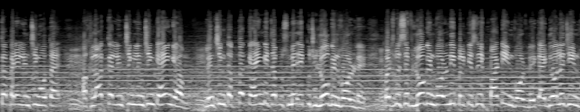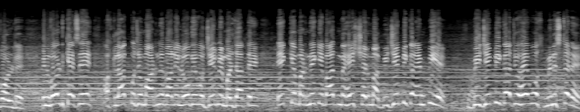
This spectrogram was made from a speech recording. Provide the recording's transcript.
का पहले लिंचिंग होता है। अखलाक का लिंचिंग लिंचिंग कहेंगे हम। लिंचिंग तब तक कहेंगे जब उसमें एक कुछ लोग इन्वॉल्व हैं। बट इसमें सिर्फ़ लोग इन्वॉल्व नहीं बल्कि इसमें एक पार्टी इन्वॉल्व है एक आइडियोलॉजी इन्वॉल्व है। इन्वॉल्व कैसे है? अखलाक को जो मारने वाले लोग हैं वो जेल में मर जाते हैं। एक के मरने के बाद महेश शर्मा बीजेपी का एमपी है। बीजेपी का जो है वो मिनिस्टर है।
